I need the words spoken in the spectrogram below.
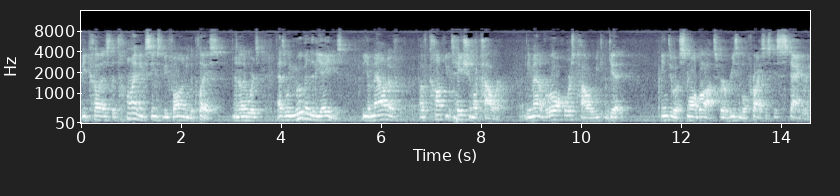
because the timing seems to be falling into place. In other words, as we move into the 80s, the amount of, of computational power, the amount of raw horsepower we can get into a small box for a reasonable price is, is staggering.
